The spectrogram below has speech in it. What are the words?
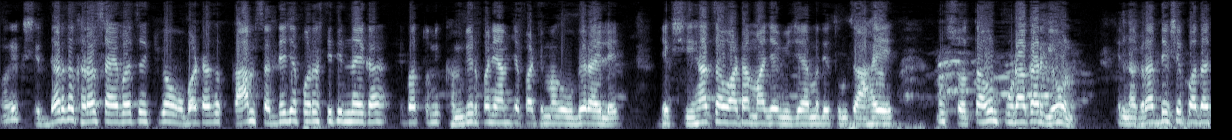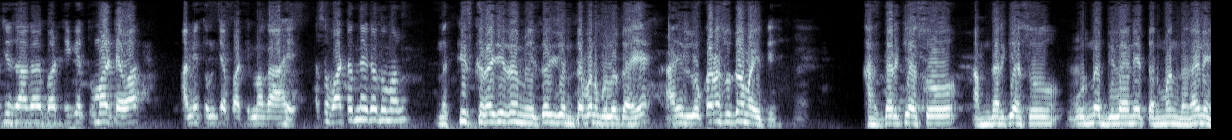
मग एक सिद्धार्थ खरात साहेबाचं किंवा उभाटाचं काम सध्याच्या परिस्थितीत नाही का? की बा तुम्ही खंबीरपणे आमच्या पाठीमागे उभे राहिले. एक सिंहाचा वाटा माझ्या विजयामध्ये तुमचा आहे. मग स्वतःहून पुढाकार घेऊन नगराध्यक्ष पदाची जागा बा ठीक आहे तुम्हाला ठेवा. आम्ही तुमच्या पाठीमागे आहे. असं वाटत नाही का तुम्हाला? नक्कीच कदाचित मेकर जनता पण बोलत आहे आणि लोकांना सुद्धा माहिती आहे. खासदारकी असो आमदारकी असो पूर्ण दिलाने तन्मन धनाने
